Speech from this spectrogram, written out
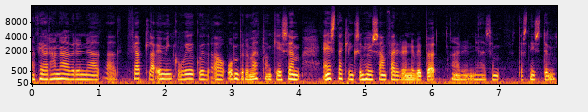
að þegar hann hafi verið að, að fjalla um yngum viðguð á ofnbjörnum vettvangi sem einstakling sem hefur samfæri rauninni við börn, það er rauninni það sem þetta snýst um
